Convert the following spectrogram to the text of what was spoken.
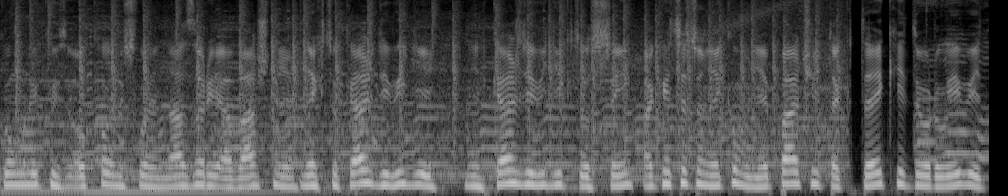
komunikuj s okolím svoje názory a vášne. Nech to každý vidí, nech každý vidí, kto si. A keď sa to niekomu nepáči, tak take it or leave it.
